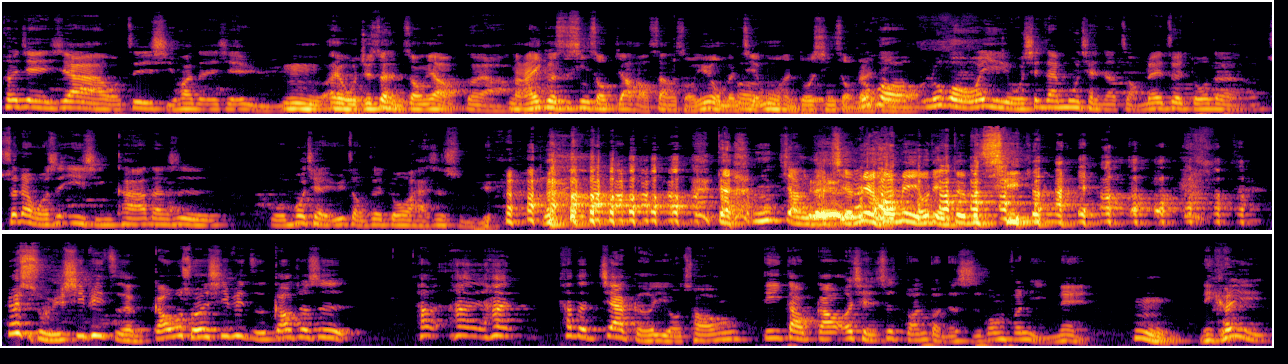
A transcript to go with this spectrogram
推荐一下我自己喜欢的一些鱼，嗯，哎、欸，我觉得这很重要，对啊，哪一个是新手比较好上手？因为我们节目很多新手在、嗯。如果如果我以我现在目前的种类最多的，虽然我是异形咖，但是我目前鱼种最多还是属于，对，你讲的前面后面有点对不起来。属于 CP 值很高，我所谓 CP 值高，就是它它它它的价格有从低到高，而且是短短的十公分以内。嗯，你可以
